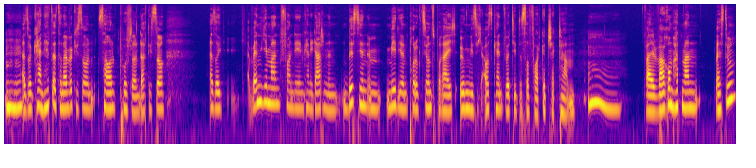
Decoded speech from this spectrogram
Mhm. Also kein Headset, sondern wirklich so ein Soundpuschel. Und dachte ich so, also wenn jemand von den Kandidatinnen ein bisschen im Medienproduktionsbereich irgendwie sich auskennt, wird die das sofort gecheckt haben. Mm. Weil warum hat man, weißt du,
